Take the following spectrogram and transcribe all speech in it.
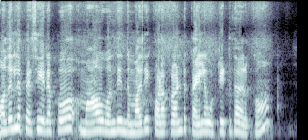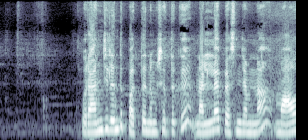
முதல்ல பிசைகிறப்போ மாவு வந்து இந்த மாதிரி குழ கையில் ஒட்டிட்டு தான் இருக்கும். ஒரு அஞ்சுலேருந்து பத்து நிமிஷத்துக்கு நல்லா பிசைஞ்சோம்னா மாவு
